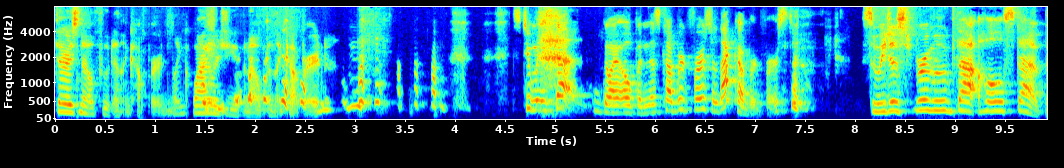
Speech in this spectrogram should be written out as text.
there's no food in the cupboard. Like, why would you even open the cupboard? it's too many steps. Do I open this cupboard first or that cupboard first? So we just removed that whole step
